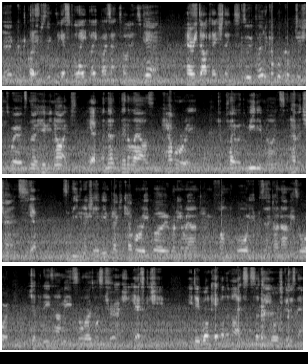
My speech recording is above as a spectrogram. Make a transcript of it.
yeah, it could be quite Yes. interesting. to get some late late Byzantines, a few Yeah, hairy Dark Age things. because we've played a couple of competitions where it's no heavy knight, Yeah, and that then allows cavalry to play with the medium knights and have a chance. yep, So that you can actually have impact cavalry bow running around having fun, or your Byzantine armies, or Japanese armies, all those that's ones. true actually. Yes, because you you do one hit on the knights, and suddenly you're as good as them.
